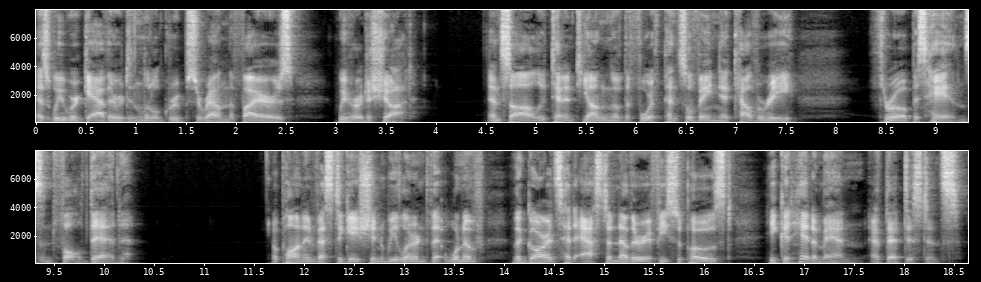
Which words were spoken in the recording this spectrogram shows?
as we were gathered in little groups around the fires, we heard a shot, and saw Lieutenant Young of the 4th Pennsylvania Cavalry throw up his hands and fall dead. Upon investigation, we learned that one of the guards had asked another if he supposed he could hit a man at that distance.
